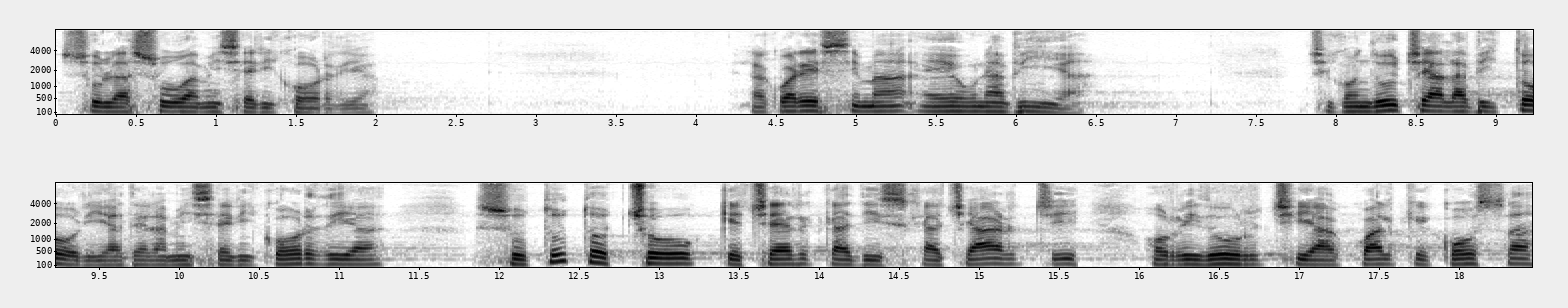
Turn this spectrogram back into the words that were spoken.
sulla sua misericordia. La Quaresima è una via, ci conduce alla vittoria della misericordia su tutto ciò che cerca di scacciarci o ridurci a qualche cosa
